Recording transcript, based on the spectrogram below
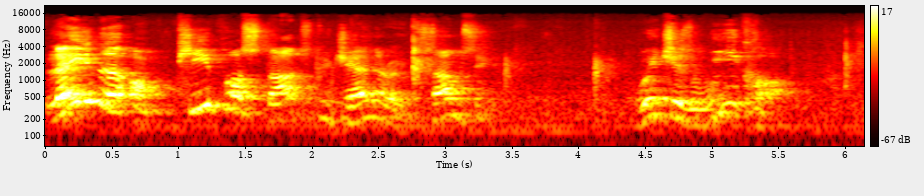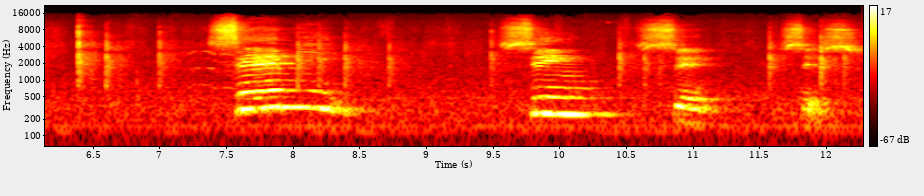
Later on, people start to generate something which is we call semi-synthesis.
